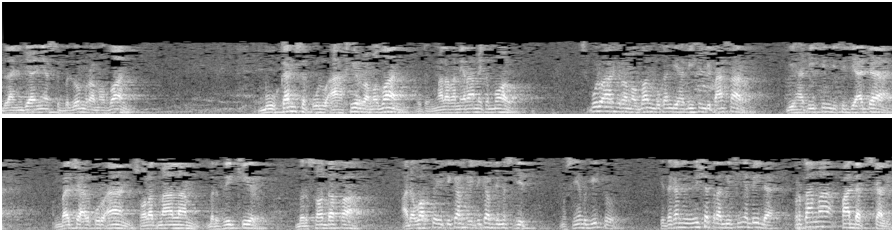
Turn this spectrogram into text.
belanjanya sebelum Ramadan. Bukan 10 akhir Ramadan, gitu. Malah rame-rame ke mall. 10 akhir Ramadan bukan dihabisin di pasar, dihabisin di sejadah, membaca Al-Quran, sholat malam, berzikir, bersodakah. Ada waktu itikaf, itikaf di masjid. Mestinya begitu. Kita kan Indonesia tradisinya beda. Pertama padat sekali.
